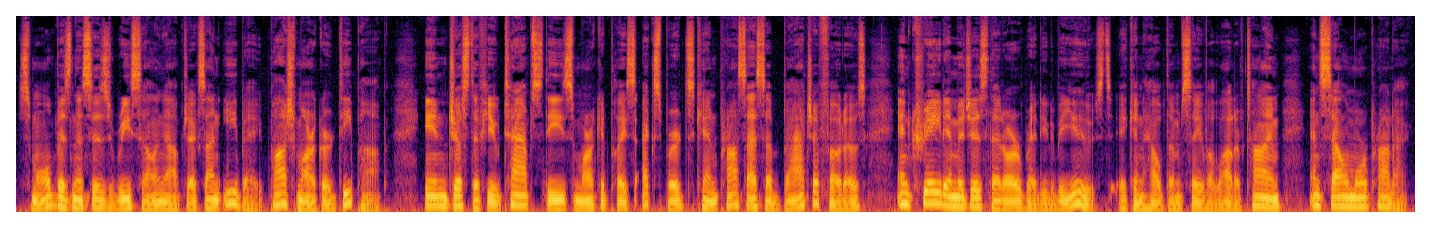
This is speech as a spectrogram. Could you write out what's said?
small businesses reselling objects on eBay, Poshmark, or Depop. In just a few taps, these marketplace experts can process a batch of photos and create images that are ready to be used. It can help them save a lot of time and sell more products.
